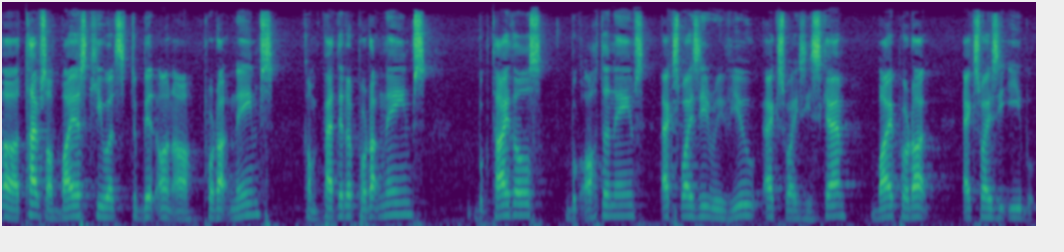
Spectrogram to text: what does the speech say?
uh, types of biased keywords to bid on are product names, competitor product names, book titles, book author names, XYZ review, XYZ scam, byproduct XYZ ebook.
